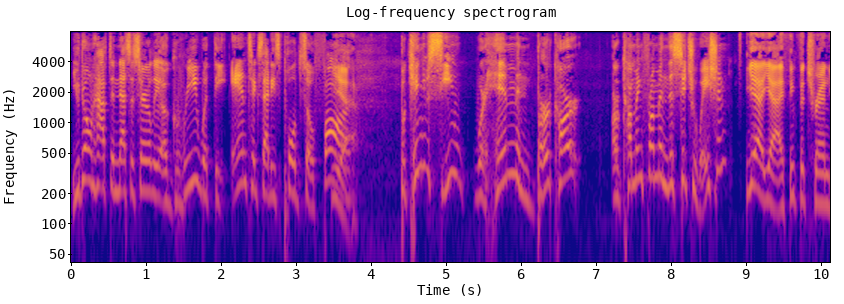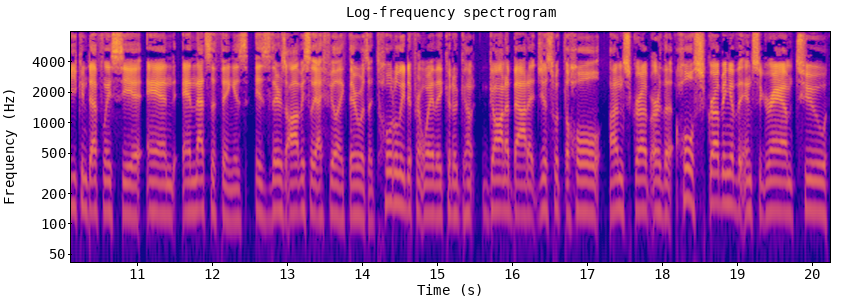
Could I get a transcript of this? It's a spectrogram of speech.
You don't have to necessarily agree with the antics that he's pulled so far. Yeah. But can you see where him and Burkhardt are coming from in this situation? Yeah, yeah, I think the trend you can definitely see it, and and that's the thing is is there's obviously I feel like there was a totally different way they could have gone about it, just with the whole unscrub or the whole scrubbing of the Instagram to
